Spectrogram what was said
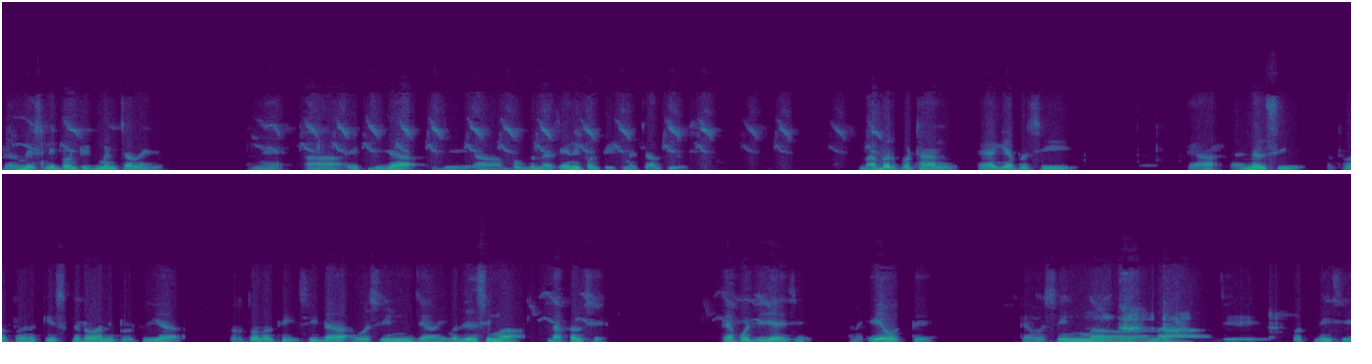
ધર્મેશની પણ ટ્રીટમેન્ટ ચાલે છે, અને આ એકબીજા જે ભોગ છે, એની પણ ટ્રીટમેન્ટ ચાલતી હોય છે. બાબર પઠાણ ત્યાં ગયા પછી ત્યાં એમએલસી અથવા તો એને કેસ કરવાની પ્રક્રિયા કરતો નથી. સીધા વસીમ જ્યાં ઇમરજન્સીમાં દાખલ છે, ત્યાં પહોંચી જાય છે. અને એ વખતે ત્યાં વસીમ ના જે પત્ની છે,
